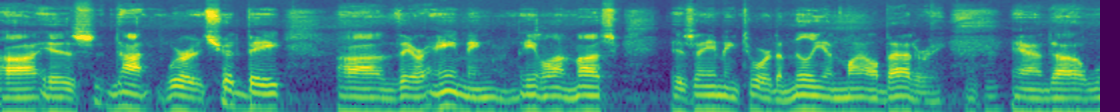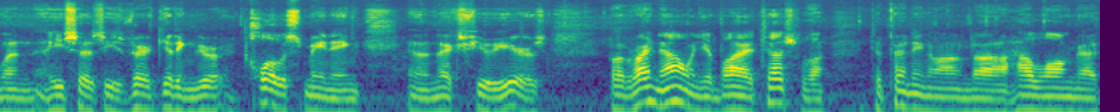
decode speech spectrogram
uh, is not where it should be. Uh, they're aiming, Elon Musk is aiming toward a million mile battery. And uh, when he says he's very, getting very close, meaning in the next few years. But right now, when you buy a Tesla, depending on uh, how long that,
